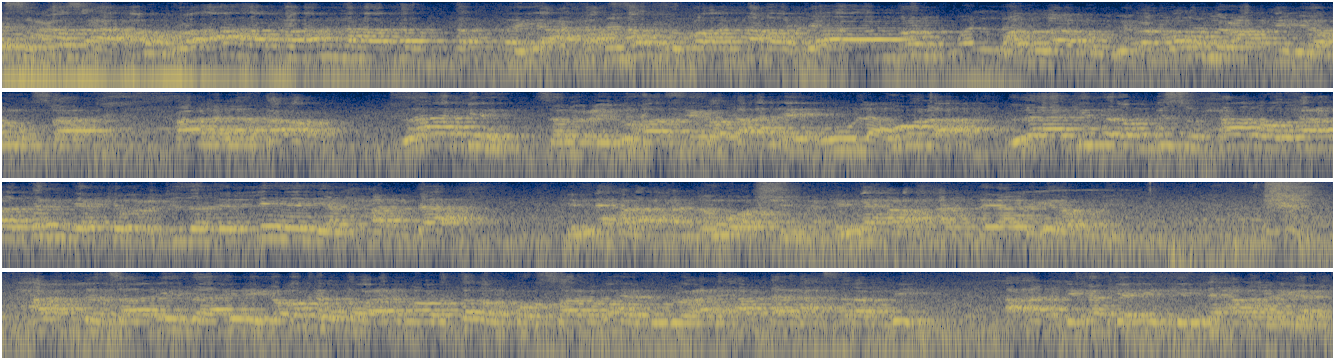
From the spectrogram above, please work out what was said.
يسعى تسعى. أو رآها كأنها تت- يعني أنها جان. ولا موسى. قال لا تخف. لكن سنعيدها سيرتها الايه؟ أولى. لكن رب سبحانه وتعالى تقدر كمعجزة اللي هي الحدة إني حدا حدا موسينا إني حدا حدا يا ربي. حد زاري ظاهري. كبكر توعد ما رتل القرصان ما يقولوا حد أنا أحسن ربي أحد لك يعني إني حدا لك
